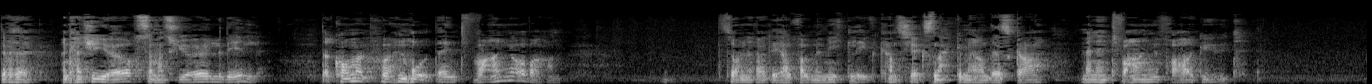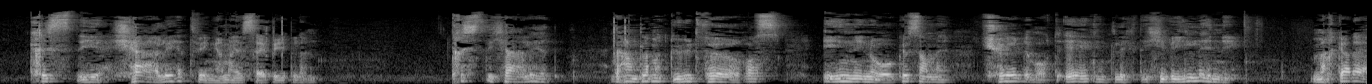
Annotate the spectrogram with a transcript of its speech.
Det vil si, han kan ikke gjøre som han sjøl vil. Det kommer på en måte en tvang over han. Sånn er det iallfall med mitt liv. Kanskje jeg snakker mer enn det skal, men en tvang fra Gud. Kristi kjærlighet tvinger meg, sier Bibelen. Kristi kjærlighet. Det handler om at Gud fører oss inn i noe som kjøttet vårt egentlig ikke vil inn i. Merker det?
